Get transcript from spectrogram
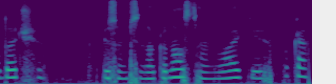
Удачи. Подписываемся на канал, ставим лайки. Пока.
